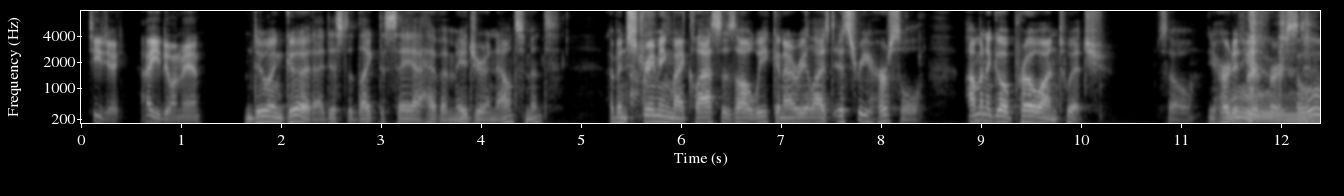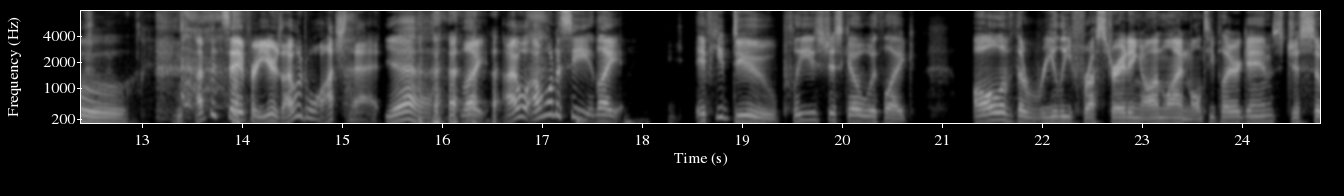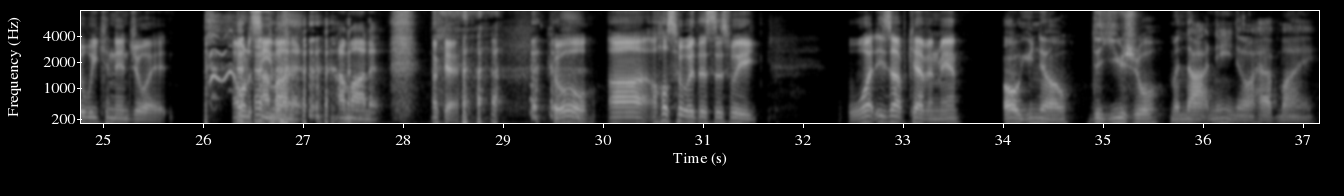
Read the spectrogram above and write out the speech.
TJ, how you doing, man? I'm doing good. I just would like to say I have a major announcement. I've been streaming my classes all week and I realized it's rehearsal. I'm going to go pro on Twitch. So you heard it here first. Ooh. I've been saying for years I would watch that. Yeah. like I, want to see like if you do please just go with like all of the really frustrating online multiplayer games just so we can enjoy it i want to see I'm you on on it. I'm on it. okay cool uh also with us this week what is up kevin man Oh, you know, the usual monotony. You know, I have my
